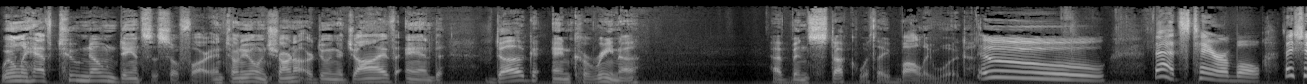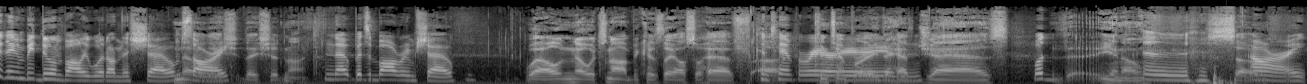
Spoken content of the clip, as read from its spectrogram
We only have two known dances so far. Antonio and Sharna are doing a jive, and Doug and Karina have been stuck with a Bollywood. Ooh. That's terrible. They shouldn't even be doing Bollywood on this show. I'm no, sorry. They, sh- they should not. Nope, it's a ballroom show. Well, no, it's not because they also have uh, Contemporary contemporary. They have jazz. Well, the- you know, uh, so all right.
